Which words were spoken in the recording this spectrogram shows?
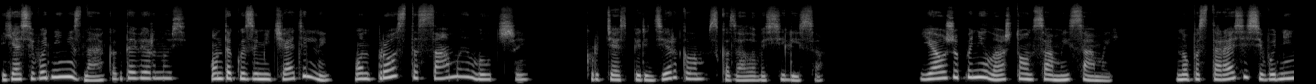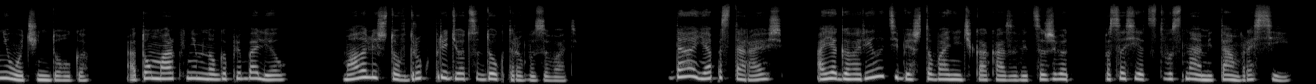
Я сегодня не знаю, когда вернусь. Он такой замечательный, он просто самый лучший крутясь перед зеркалом, сказала Василиса. «Я уже поняла, что он самый-самый. Но постарайся сегодня не очень долго, а то Марк немного приболел. Мало ли что, вдруг придется доктора вызывать». «Да, я постараюсь. А я говорила тебе, что Ванечка, оказывается, живет по соседству с нами там, в России.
